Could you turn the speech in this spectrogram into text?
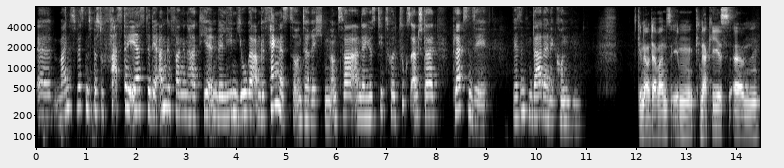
Äh, meines Wissens bist du fast der Erste, der angefangen hat, hier in Berlin Yoga am Gefängnis zu unterrichten. Und zwar an der Justizvollzugsanstalt Plötzensee. Wer sind denn da deine Kunden? Genau, da waren es eben Knackis. Ähm,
